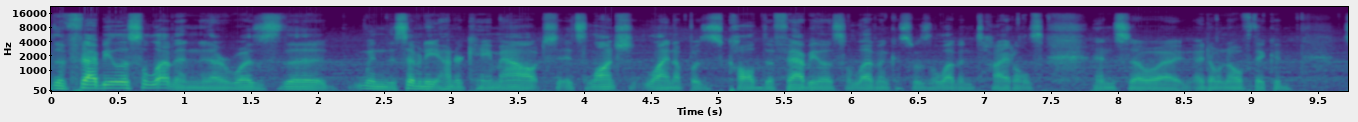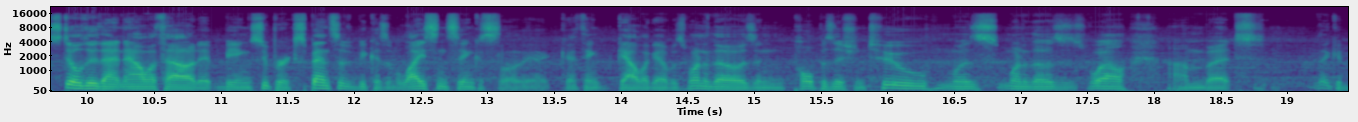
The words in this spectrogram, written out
the Fabulous 11. There was the when the 7800 came out, its launch lineup was called the Fabulous 11 because it was 11 titles, and so uh, I don't know if they could still do that now without it being super expensive because of licensing. Because like, I think Galaga was one of those, and Pole Position 2 was one of those as well. Um, but they could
